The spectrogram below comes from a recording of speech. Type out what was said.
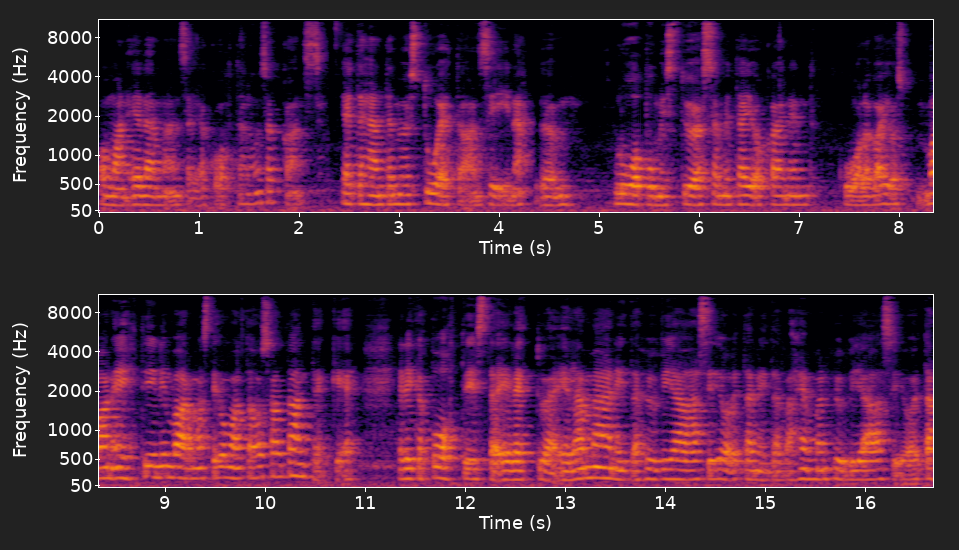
oman elämänsä ja kohtalonsa kanssa. Ja että häntä myös tuetaan siinä luopumistyössä, mitä jokainen kuoleva, jos vaan ehtii, niin varmasti omalta osaltaan tekee. Eli pohtii sitä elettyä elämää, niitä hyviä asioita, niitä vähemmän hyviä asioita,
